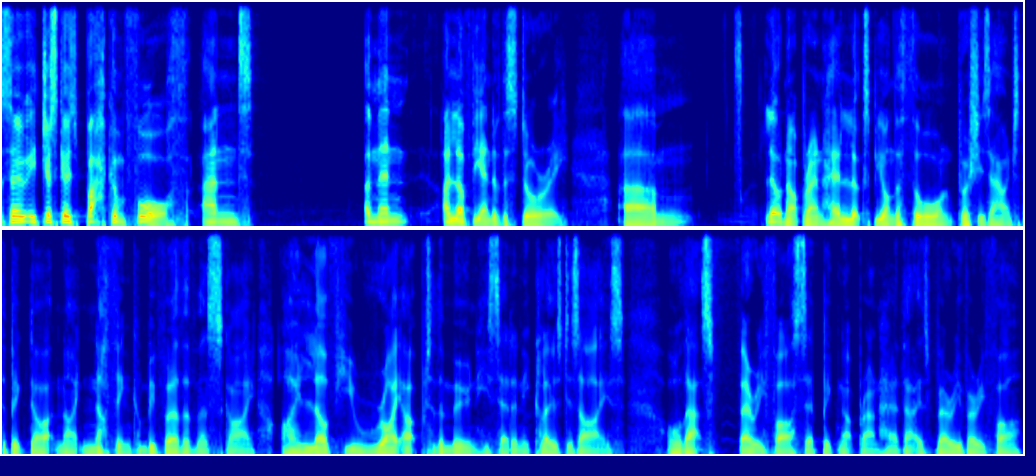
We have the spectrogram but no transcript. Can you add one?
so it just goes back and forth and and then I love the end of the story. Um, little nut brown hare looks beyond the thorn, pushes out into the big dark night. Nothing can be further than the sky. I love you right up to the moon, he said, and he closed his eyes. Oh, that's very far, said Big Nut Brown Hare. That is very, very far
